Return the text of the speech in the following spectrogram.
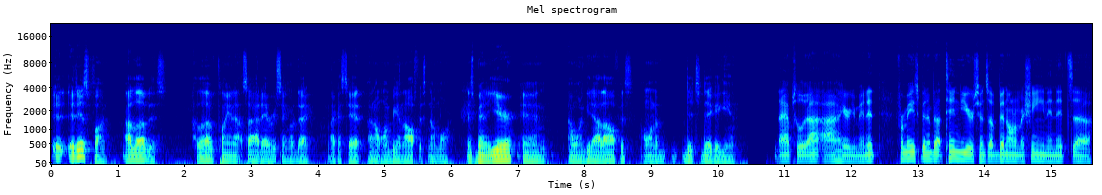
it, it is fun. I love this. I love playing outside every single day. Like I said, I don't want to be in the office no more. It's been a year and I want to get out of the office. I want to ditch dig again. Absolutely, I, I hear you, man. It for me, it's been about ten years since I've been on a machine, and it's uh,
